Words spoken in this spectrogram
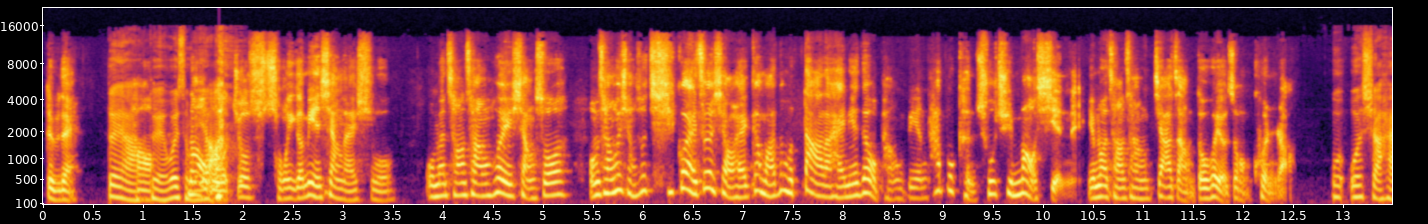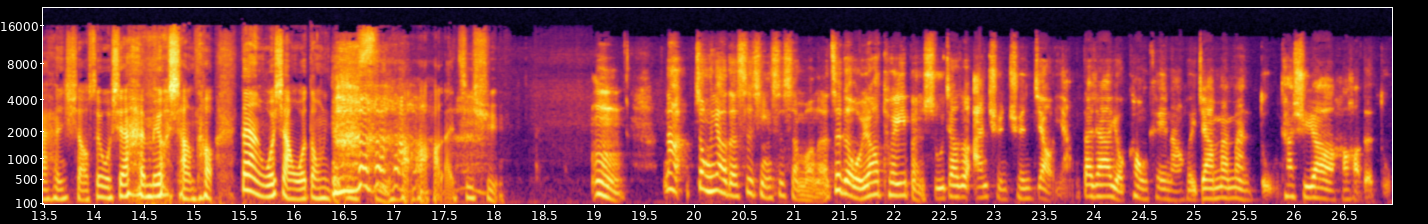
对不对？对啊，好对，为什么要？那我就从一个面向来说。我们常常会想说，我们常会想说，奇怪，这个小孩干嘛那么大了，还黏在我旁边，他不肯出去冒险呢？有没有常常家长都会有这种困扰？我我小孩很小，所以我现在还没有想到，但我想我懂你的意思。好好好，来继续。嗯，那重要的事情是什么呢？这个我要推一本书，叫做《安全圈教养》，大家有空可以拿回家慢慢读，他需要好好的读。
